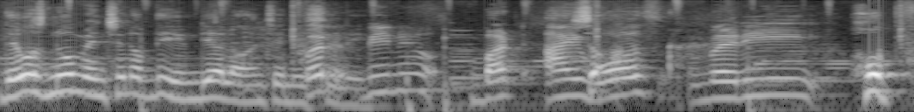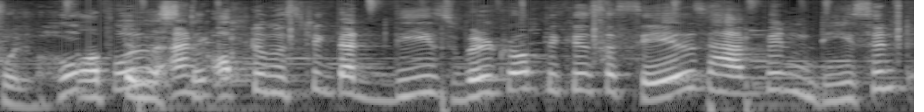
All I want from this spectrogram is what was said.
there was no mention of the India launch initially. But we knew, but I So- was very hopeful, hopeful optimistic. and optimistic that these will drop because the sales have been decent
